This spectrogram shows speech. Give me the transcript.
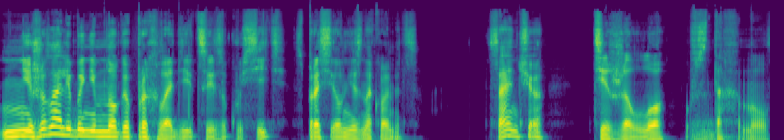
«Не желали бы немного прохладиться и закусить?» — спросил незнакомец. Санчо тяжело вздохнул.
